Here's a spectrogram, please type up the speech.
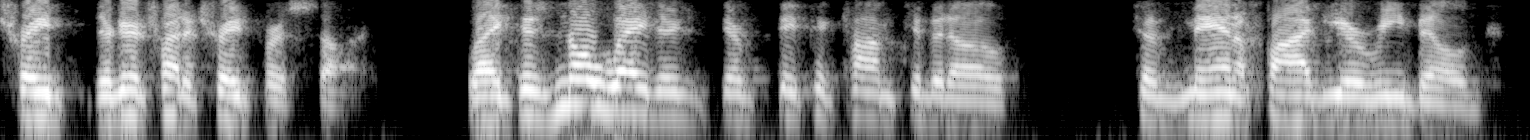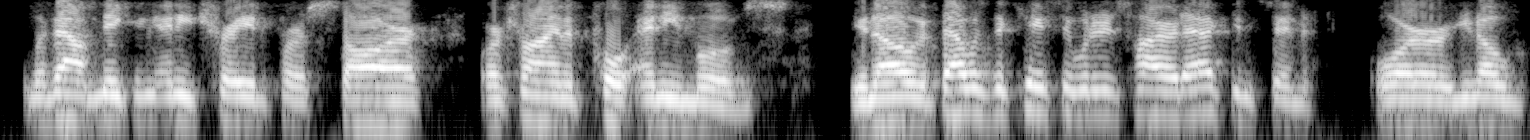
trade, they're going to try to trade for a star. Like, there's no way they're, they're, they pick Tom Thibodeau to man a five year rebuild without making any trade for a star or trying to pull any moves. You know, if that was the case, they would have just hired Atkinson or, you know,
